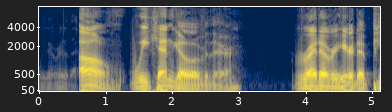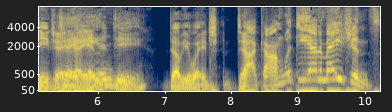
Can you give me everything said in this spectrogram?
We got rid of that. Oh, we can go over there. Right over here to PJANDWH.com with the animations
